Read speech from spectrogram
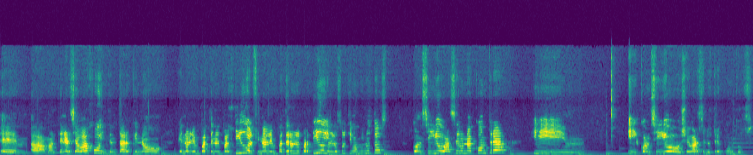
eh, a mantenerse abajo, intentar que no, que no le empaten el partido. Al final le empataron el partido y en los últimos minutos consiguió hacer una contra y, y consiguió llevarse los tres puntos.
